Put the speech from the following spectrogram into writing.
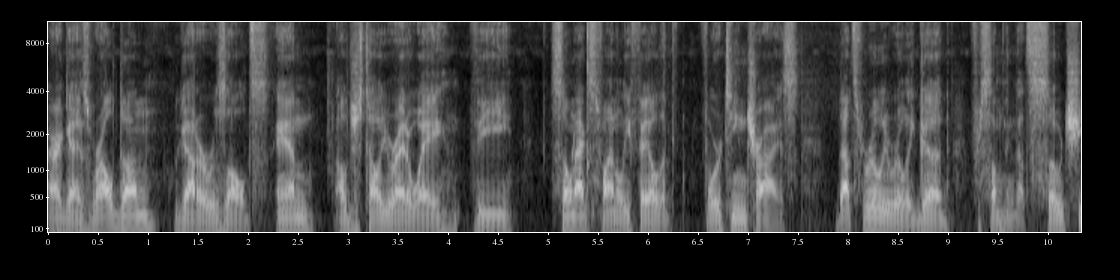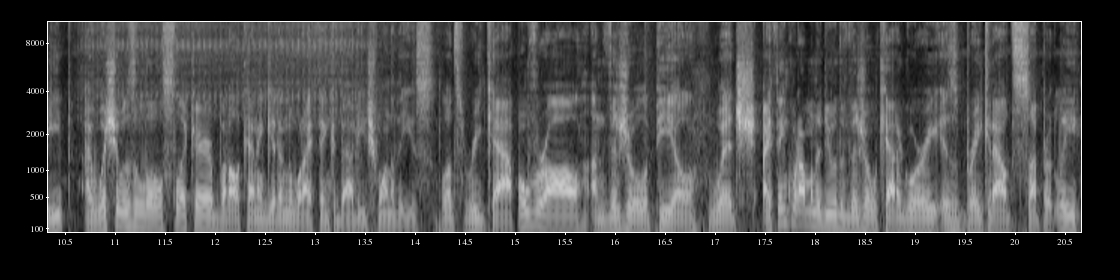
All right, guys, we're all done. We got our results, and I'll just tell you right away, the Sonax finally failed at 14 tries. That's really, really good for something that's so cheap. I wish it was a little slicker, but I'll kind of get into what I think about each one of these. Let's recap. Overall, on visual appeal, which I think what I'm going to do with the visual category is break it out separately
